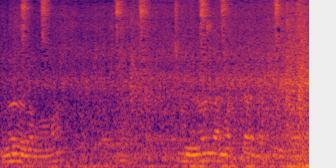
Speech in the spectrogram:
இன்னொரு நம்ம இன்னொரு மக்கள்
